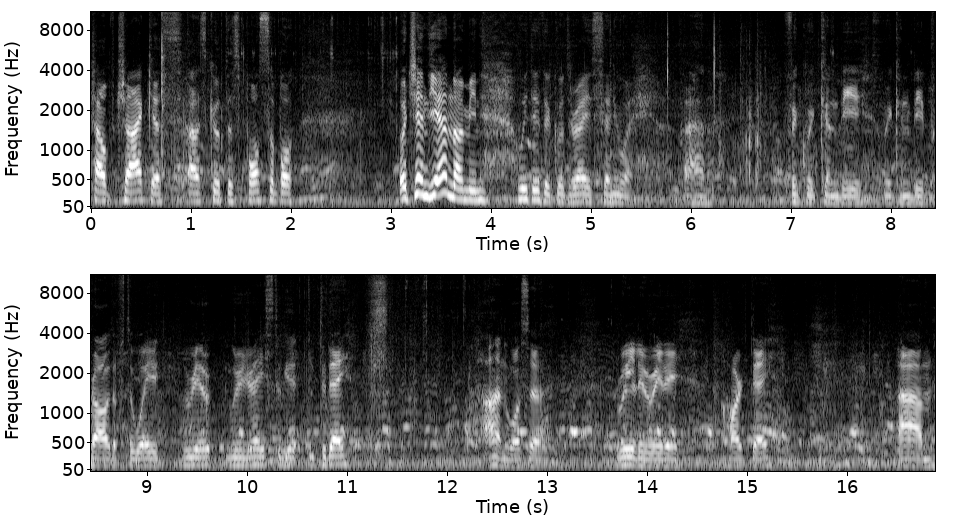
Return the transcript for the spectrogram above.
help track as, as good as possible. Which in the end I mean we did a good race anyway. And I think we can be we can be proud of the way we, we raced to today. And it was a really really hard day. Um,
